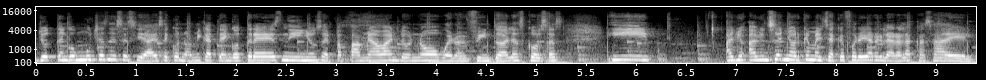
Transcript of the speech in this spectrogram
yo tengo muchas necesidades económicas, tengo tres niños, el papá me abandonó, bueno, en fin, todas las cosas. Y hay, un señor que me decía que fuera a arreglar a la casa de él.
